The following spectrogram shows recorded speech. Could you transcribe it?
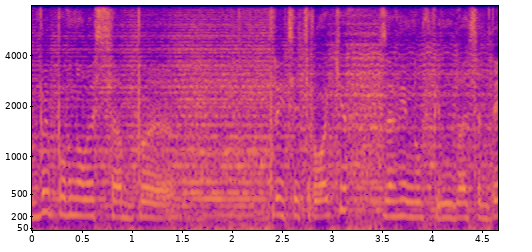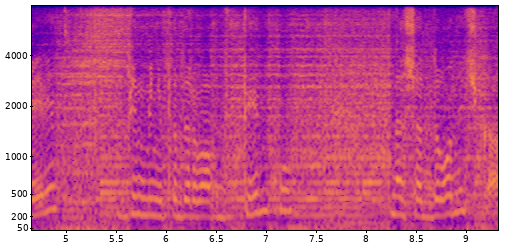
Виповнилося б 30 років, загинув він 29. Він мені подарував дитинку, наша донечка.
